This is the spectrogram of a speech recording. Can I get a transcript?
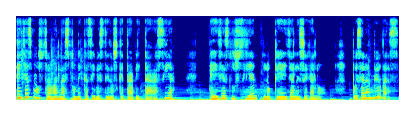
Ellas mostraban las túnicas y vestidos que Tabita hacía. Ellas lucían lo que ella les regaló, pues eran viudas.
